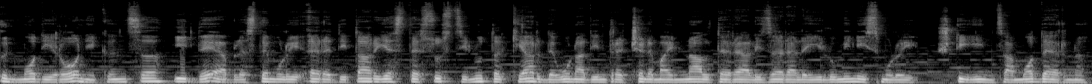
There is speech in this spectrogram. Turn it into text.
În mod ironic însă, ideea blestemului ereditar este susținută chiar de una dintre cele mai înalte realizări ale iluminismului, știința modernă.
